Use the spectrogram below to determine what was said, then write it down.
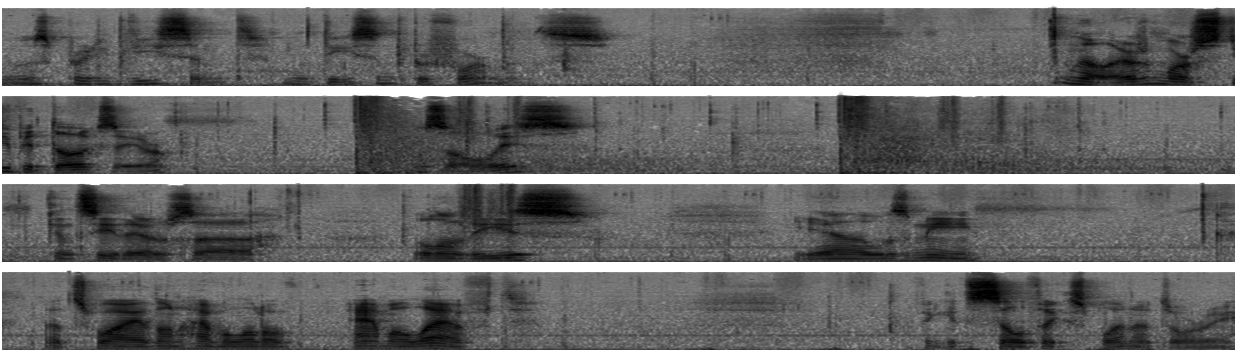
It was pretty decent. Decent performance. Well, there's more stupid dogs here. As always. You can see there's uh, all of these. Yeah, that was me. That's why I don't have a lot of ammo left. I think it's self-explanatory.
